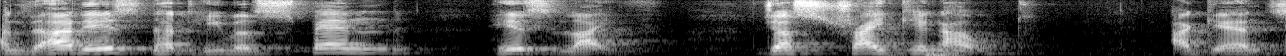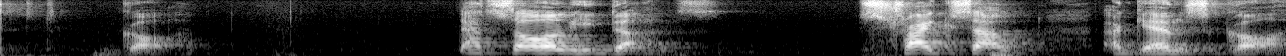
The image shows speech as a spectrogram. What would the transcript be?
and that is that he will spend his life just striking out against God. That's all he does. Strikes out against God.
